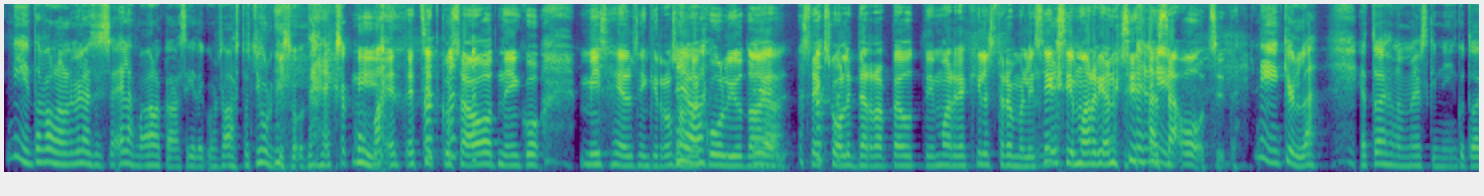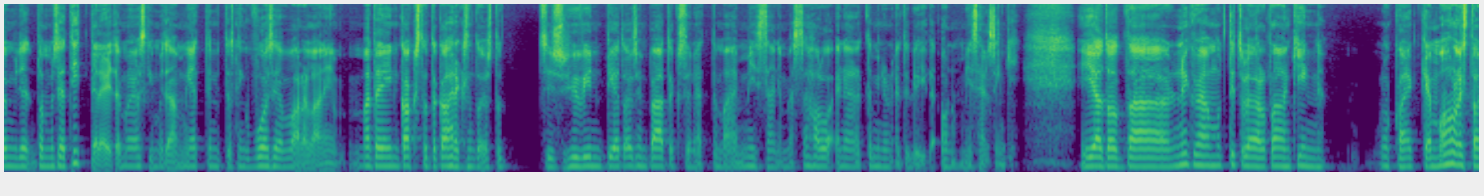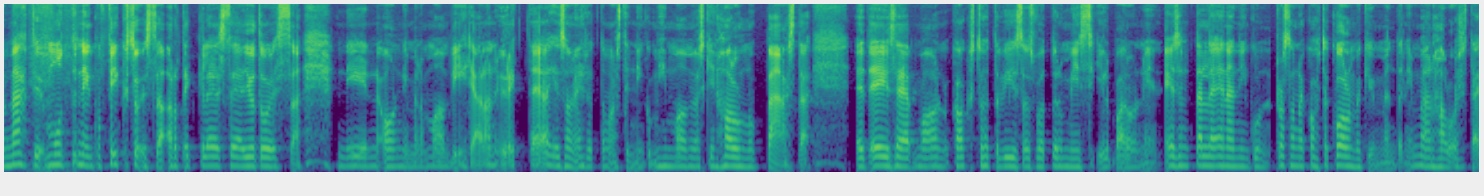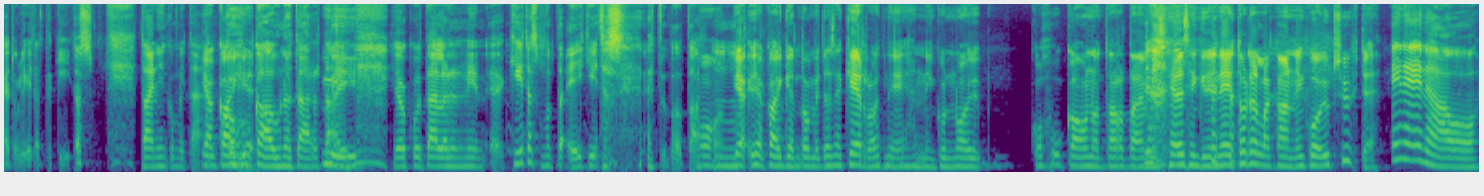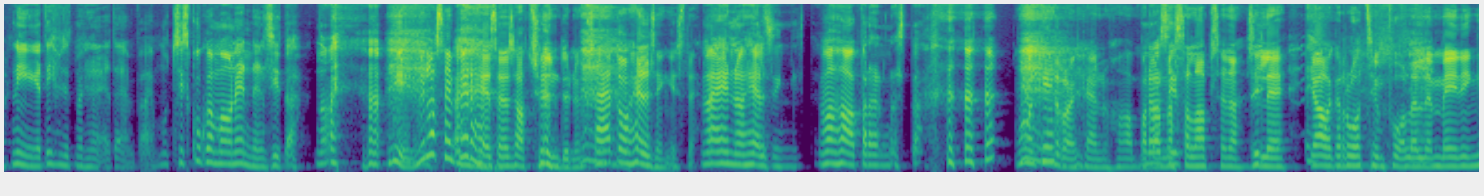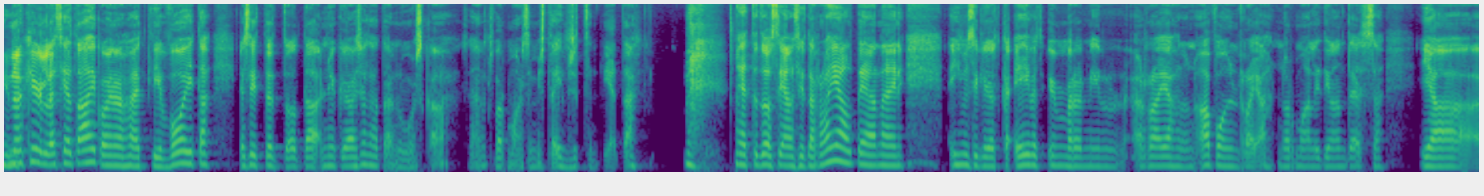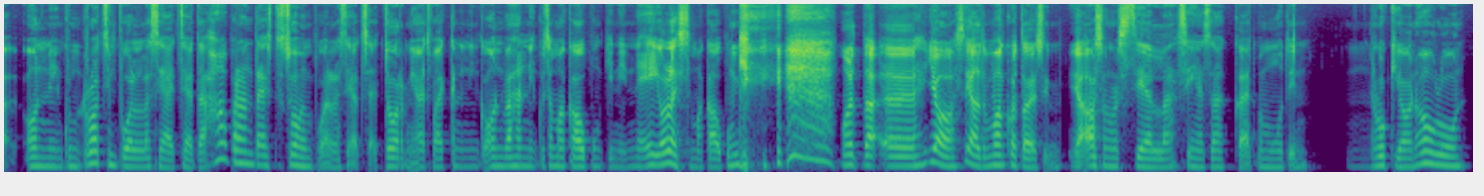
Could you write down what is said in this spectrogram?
Niin, tavallaan yleensä se elämä alkaa siitä, kun sä astut julkisuuteen, eikö se Niin, kumma? että et sit kun sä oot niinku Miss Helsinki, Rosanna Kulju tai seksuaaliterapeutti Maria Kilström, eli seksimaria, niin sitähän Niin. sä oot sitä. Niin, kyllä. Ja toihan on myöskin niinku toi, miten, tommosia titteleitä myöskin, mitä on miettinyt tässä niinku vuosien varrella. Niin mä tein 2018 siis hyvin tietoisen päätöksen, että mä en missään nimessä halua enää, että minun etyliite on Miss Helsinki. Ja tota, nykyään mut tituleerataankin no kaikkea mahdollista on nähty, mutta niin kuin fiksuissa artikkeleissa ja jutuissa, niin on nimenomaan viihdealan yrittäjä ja se on ehdottomasti niin kuin, mihin mä oon myöskin halunnut päästä. Et ei se, että mä oon 2015 voittanut missikilpailun, niin ei se nyt tälle enää niin kuin Rosanna kohta 30, niin mä en halua sitä etuliitettä, kiitos. Tai niin kuin mitään Ja kaiken- kohukaunotar tai Niin. joku tällainen, niin eh, kiitos, mutta ei kiitos. Että tota, Oh, ja, ja kaiken tuon, mitä sä kerroit, niin eihän niin kuin noi kohukaunotar tai Miss Helsinki, niin ne ei todellakaan niin ole yksi yhteen. Ei ne enää ole, niin, että ihmiset menee eteenpäin. Mutta siis kuka mä oon ennen sitä? No, Niin, millaiseen perheeseen sä oot syntynyt? Sä et ole Helsingistä. Mä en ole Helsingistä. Mä oon Haaparannasta. Mä oon kerroin käynyt Haaparannassa No siis- lapsena sille jalka Ruotsin puolelle meiningin. No kyllä, sieltä aikoinaan haettiin voita ja sitten tota, nykyään haetaan nuuskaa. Sehän nyt varmaan se, mistä ihmiset sen tietää. että tosiaan siitä rajalta ja näin ihmisille, jotka eivät ymmärrä, niin rajahan on avoin raja normaalitilanteessa. Ja on niin kuin Ruotsin puolella sijaitsee tämä Haaparanta ja sitten Suomen puolella sijaitsee Tornio. Että vaikka ne niin kuin on vähän niin kuin sama kaupunki, niin ne ei ole sama kaupunki. Mutta öö, joo, sieltä mä oon kotoisin ja asunut siellä siihen saakka, että mä muutin mm, lukioon Ouluun.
